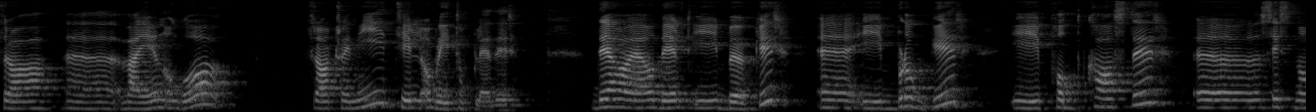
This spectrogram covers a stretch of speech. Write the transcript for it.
fra eh, veien å gå fra trainee til å bli toppleder. Det har jeg jo delt i bøker, eh, i blogger, i podkaster. Eh, sist nå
